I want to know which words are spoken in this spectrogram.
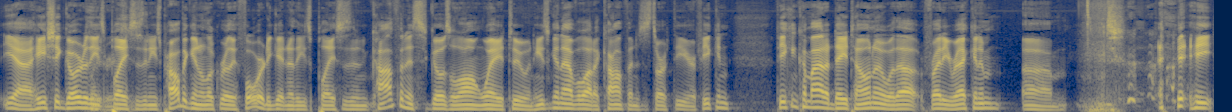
Yeah, he should go to these places, and he's probably going to look really forward to getting to these places. And confidence goes a long way too, and he's going to have a lot of confidence to start the year. If he can, if he can come out of Daytona without Freddie wrecking him, um, he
